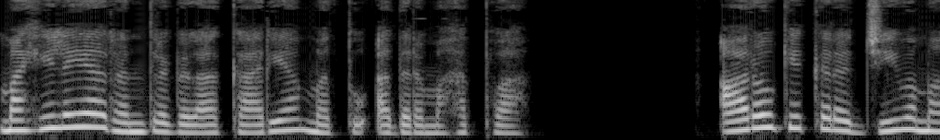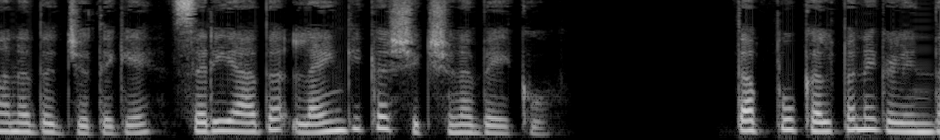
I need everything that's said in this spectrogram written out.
ಮಹಿಳೆಯ ರಂಧ್ರಗಳ ಕಾರ್ಯ ಮತ್ತು ಅದರ ಮಹತ್ವ. ಆರೋಗ್ಯಕರ ಜೀವಮಾನದ ಜೊತೆಗೆ ಸರಿಯಾದ ಲೈಂಗಿಕ ಶಿಕ್ಷಣ ಬೇಕು. ತಪ್ಪು ಕಲ್ಪನೆಗಳಿಂದ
